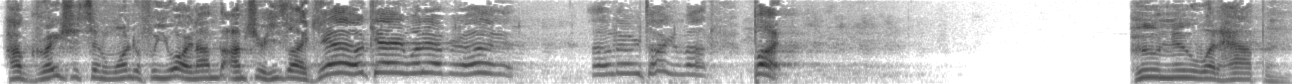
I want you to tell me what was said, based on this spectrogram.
How gracious and wonderful you are. And I'm, I'm sure he's like, Yeah, okay, whatever. I, I don't know what you're talking about. But who knew what happened?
